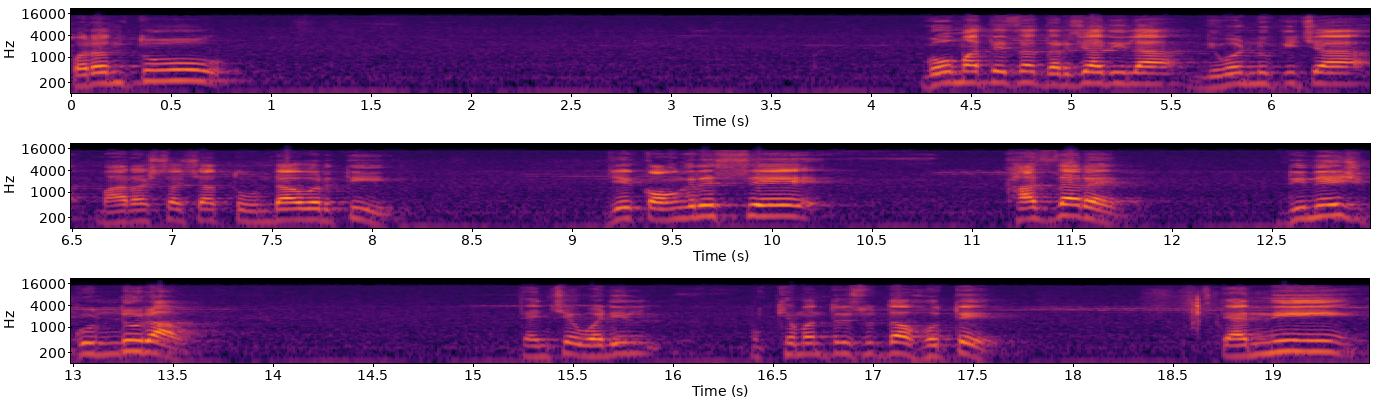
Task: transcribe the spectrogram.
परंतु गोमातेचा दर्जा दिला निवडणुकीच्या महाराष्ट्राच्या तोंडावरती जे काँग्रेसचे खासदार आहेत दिनेश गुंडूराव त्यांचे वडील मुख्यमंत्रीसुद्धा होते. त्यांनी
